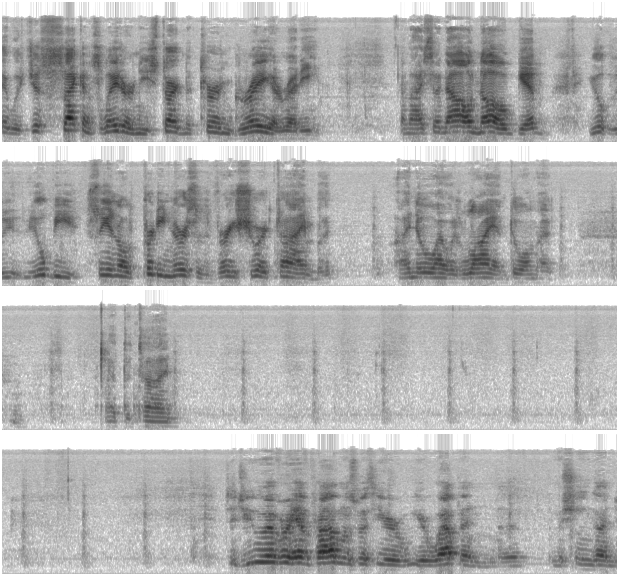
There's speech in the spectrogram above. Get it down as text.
it was just seconds later, and he's starting to turn gray already. And I said, "No, no, Gib, you'll you'll be seeing those pretty nurses in a very short time." But I knew I was lying to him at at the time. Did you ever have problems with your, your weapon, the machine gun?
